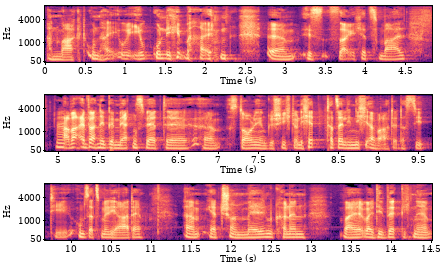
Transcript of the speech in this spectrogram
an Marktunebenheiten ähm, ist, sage ich jetzt mal. Mhm. Aber einfach eine bemerkenswerte ähm, Story und Geschichte. Und ich hätte tatsächlich nicht erwartet, dass die die Umsatzmilliarde ähm, jetzt schon melden können, weil, weil die wirklich eine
